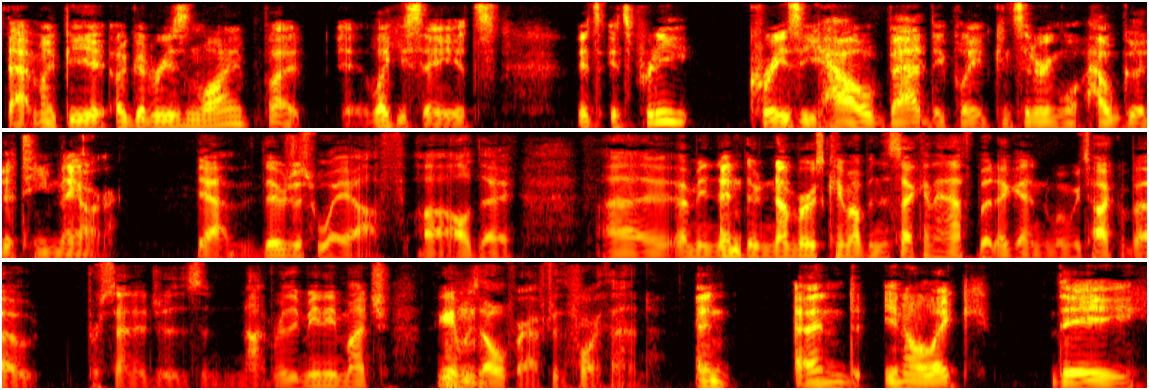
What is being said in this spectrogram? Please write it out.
that might be a good reason why. But like you say, it's it's it's pretty crazy how bad they played considering how good a team they are. Yeah, they were just way off uh, all day. Uh, I mean, And- their numbers came up in the second half, but again, when we talk about percentages and not really meaning much, the game was Mhm. over after the fourth end. and and you know like they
